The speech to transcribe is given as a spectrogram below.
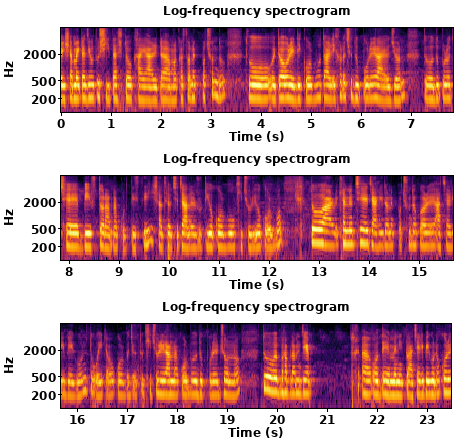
এই সেমাইটা যেহেতু শীত আসলেও খায় আর এটা আমার কাছে অনেক পছন্দ, তো ওইটাও রেডি করব। তার এখানে হচ্ছে দুপুরের আয়োজন, তো দুপুর হচ্ছে বিফ তো রান্না করতেছি, সাথে হচ্ছে চালের রুটিও করব, খিচুড়িও করব। তো আর এখানে হচ্ছে জাহিদ অনেক পছন্দ করে আচারি, বেগুন, তো ওইটাও করব যেহেতু খিচুড়ি রান্না করব দুপুরের জন্য। তো ভাবলাম যে ওদের মানে একটু আচারি, বেগুনও করে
